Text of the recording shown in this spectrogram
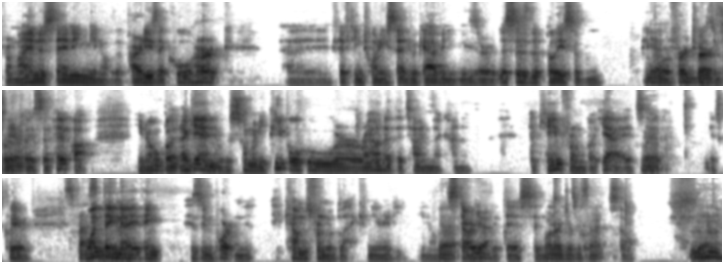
from my understanding, you know, the parties at Kool Herc, uh, 1520 Sedgwick Avenue, these are this is the place of people Yeah, refer to as birth, the yeah. birthplace of hip hop, you know. But again, there was so many people who were around at the time that kind of it came from. But yeah, it's like Yeah. it's clear. It's One thing that. I think is important, it comes from the black community. You know, Yeah. it started Yeah. with this and 100%. So yeah Mhm.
